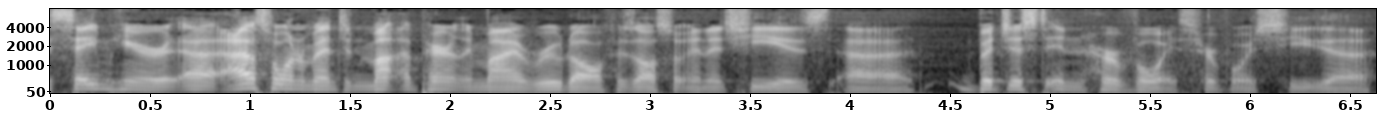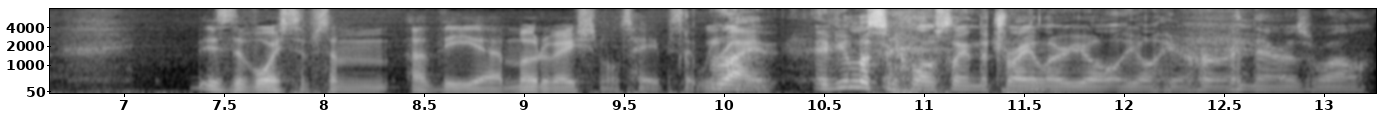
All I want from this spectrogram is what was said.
Same here. Uh, I also want to mention, my, apparently, Maya Rudolph is also in it. She is, uh, but just in her voice. Her voice. She uh, is the voice of some of the uh, motivational tapes that we Right. If you listen closely in the trailer, you'll you'll hear her in there as well.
